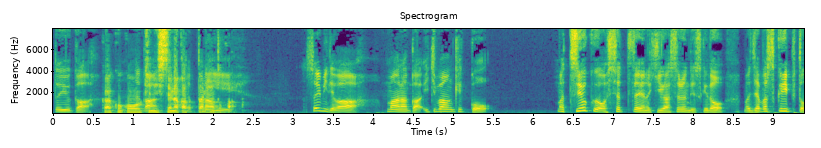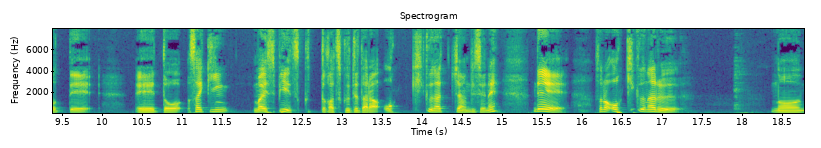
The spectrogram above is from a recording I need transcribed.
というか、がここを気にしてなかったなとかそういう意味では、まあなんか一番結構、まあ強くおっしゃってたような気がするんですけど、まあ JavaScript って、えっ、と、最近、まあ SP とか作ってたら大きくなっちゃうんですよね。で、その大きくなるの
